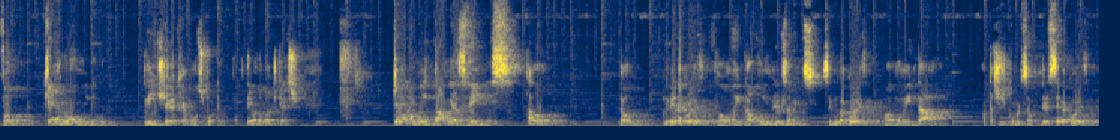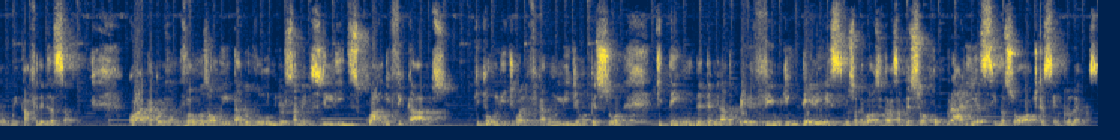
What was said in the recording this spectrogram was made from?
vamos, quero. O cliente chega aqui, ó, vamos supor, tema do podcast. Quero aumentar minhas vendas. Tá bom. Então, primeira coisa, vamos aumentar o volume de orçamentos. Segunda coisa, vamos aumentar a taxa de conversão. Terceira coisa, vamos aumentar a fidelização. Quarta coisa, vamos aumentar o volume de orçamentos de leads qualificados. O que é um lead qualificado? Um lead é uma pessoa que tem um determinado perfil de interesse no seu negócio. Então, essa pessoa compraria sim da sua óptica sem problemas.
